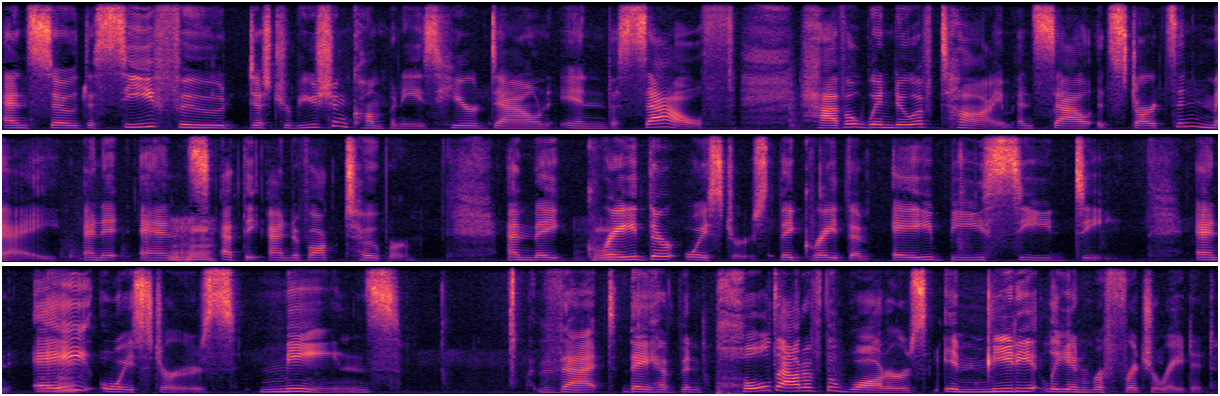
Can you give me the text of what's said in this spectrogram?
And so the seafood distribution companies here down in the south have a window of time and Sal it starts in May and it ends at the end of October. And they grade their oysters. They grade them A, B, C, D. And mm-hmm. A oysters means that they have been pulled out of the waters immediately and refrigerated,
